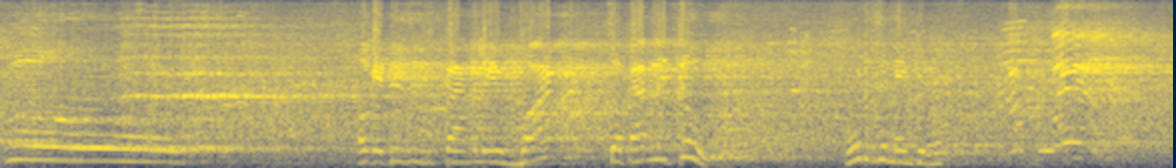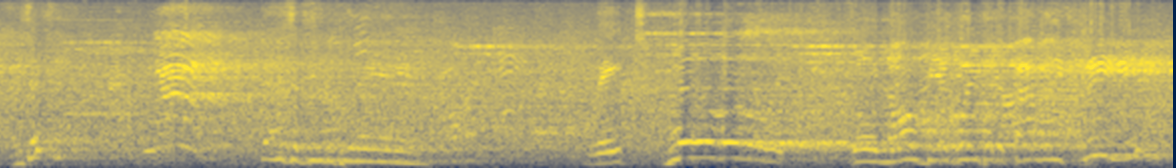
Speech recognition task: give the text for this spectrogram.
Whoa. Okay, this is family one. So family two. What is the name, kiddo? Is it? That's a beautiful name. Wait. Whoa! So now we are going for the family three.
